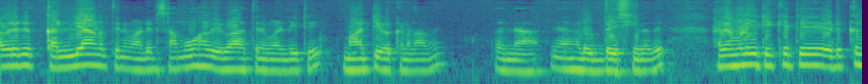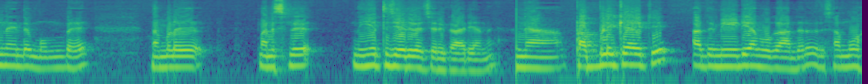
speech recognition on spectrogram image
അവരൊരു കല്യാണത്തിന് വേണ്ടി ഒരു സമൂഹ വിവാഹത്തിന് വേണ്ടിയിട്ട് മാറ്റി വെക്കണമെന്നാണ് പിന്നെ ഞങ്ങൾ ഉദ്ദേശിക്കുന്നത്. അത് നമ്മൾ ഈ ടിക്കറ്റ് എടുക്കുന്നതിന്റെ മുമ്പേ നമ്മൾ മനസ്സിൽ നിയത്ത് ചെയ്ത് വെച്ചൊരു കാര്യമാണ്. പിന്നെ പബ്ലിക്കായിട്ട് അത് മീഡിയ മുഖാന്തരം ഒരു സമൂഹ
